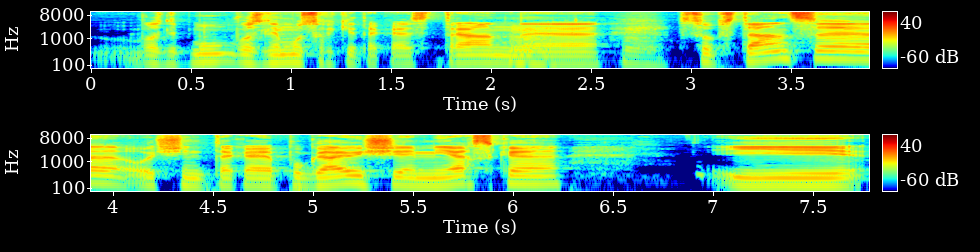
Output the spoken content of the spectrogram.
возле, возле мусорки такая странная М, м. субстанция, очень такая пугающая, мерзкая. И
